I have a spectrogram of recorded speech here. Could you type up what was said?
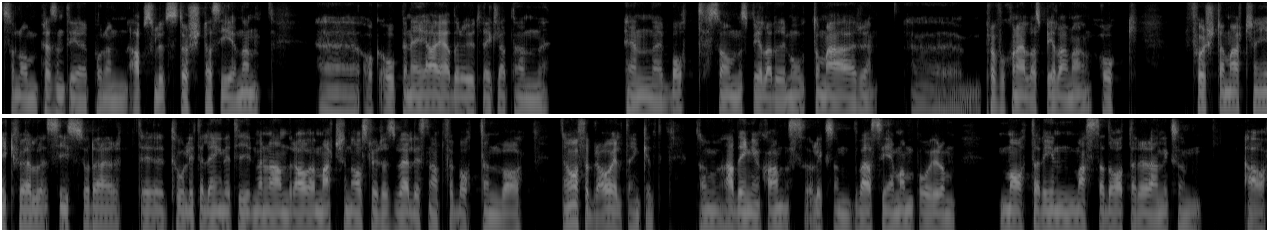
som de presenterade på den absolut största scenen. Eh, och OpenAI hade utvecklat en, en bot som spelade emot de här eh, professionella spelarna och första matchen gick väl där. Det tog lite längre tid, men den andra matchen avslutades väldigt snabbt för botten var, den var för bra helt enkelt. De hade ingen chans och liksom, där ser man på hur de matade in massa data där den liksom ja,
